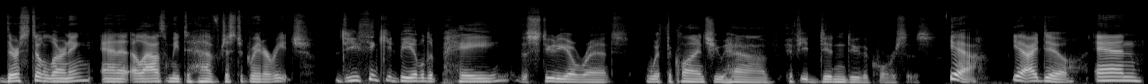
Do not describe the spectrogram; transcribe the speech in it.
they're still learning and it allows me to have just a greater reach. Do you think you'd be able to pay the studio rent with the clients you have if you didn't do the courses? Yeah. Yeah, I do. And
